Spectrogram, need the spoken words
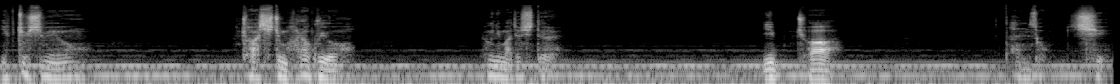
입 조심해요. 좌시 좀 하라고요. 형님 아저씨들 입 좌 단속 시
